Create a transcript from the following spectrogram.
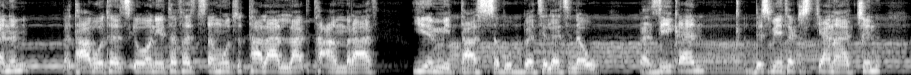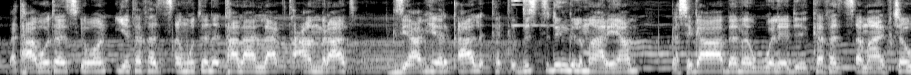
ቀንም በታቦተ ጽዮን የተፈጸሙት ታላላቅ ተአምራት የሚታሰቡበት ዕለት ነው። በዚህ ቀን ቅድስት ቤተ ክርስቲያናችን በታቦተ ጽዮን የተፈጸሙትን ታላላቅ ተአምራት እግዚአብሔር ቃል ከቅድስት ድንግል ማርያም በሥጋ በመወለድ ከፈጸማቸው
